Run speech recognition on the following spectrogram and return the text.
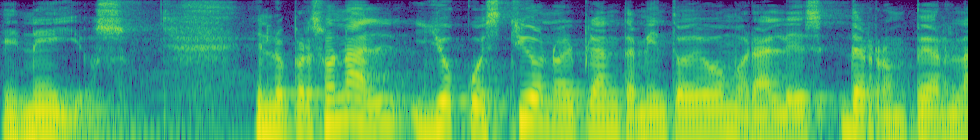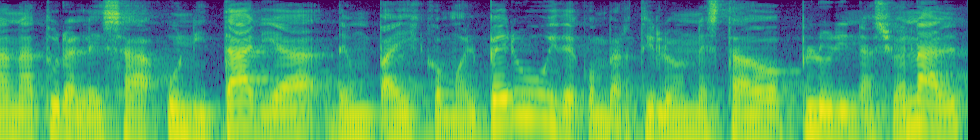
en ellos. En lo personal, yo cuestiono el planteamiento de Evo Morales de romper la naturaleza unitaria de un país como el Perú y de convertirlo en un Estado plurinacional,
